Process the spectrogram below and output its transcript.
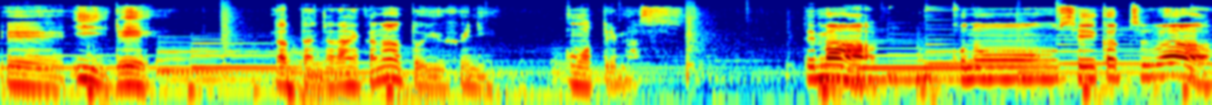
えー、いい例だったんじゃないかなというふうに思っています。でまあこの生活は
